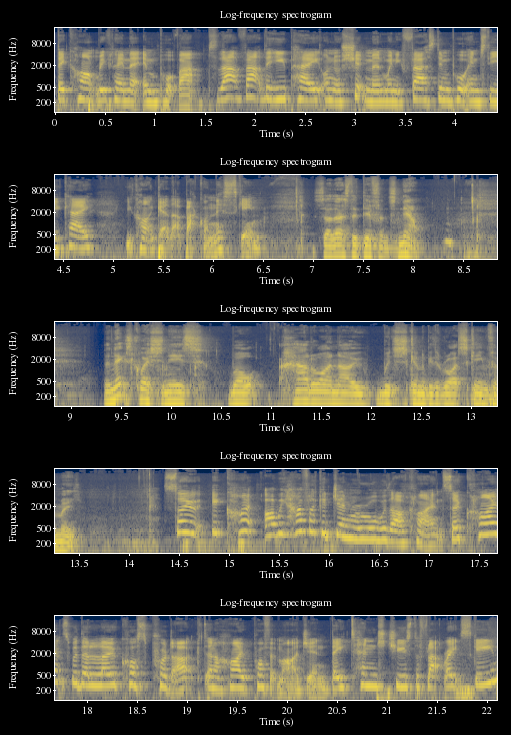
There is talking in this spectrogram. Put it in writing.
They can't reclaim their import VAT. So that VAT that you pay on your shipment when you first import into the UK, you can't get that back on this scheme. So that's the difference. Now, the next question is well, how do I know which is going to be the right scheme for me? So it kind uh, we have like a general rule with our clients. So clients with a low cost product and a high profit margin, they tend to choose the flat rate scheme.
